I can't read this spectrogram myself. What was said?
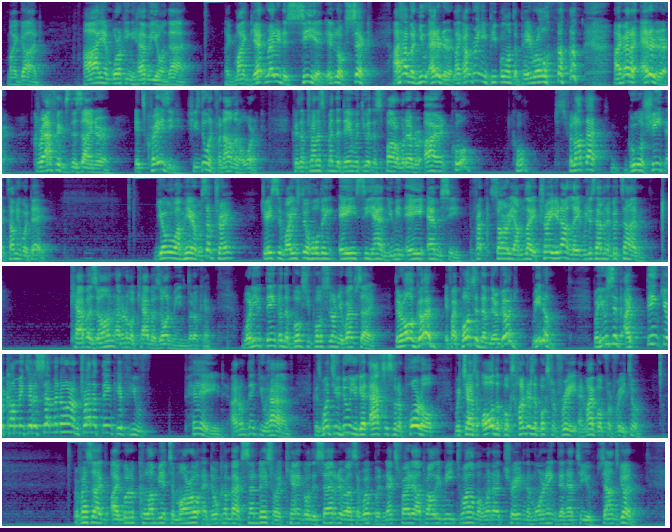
My God. I am working heavy on that. Like, my get ready to see it. It looks sick. I have a new editor. Like, I'm bringing people onto payroll. I got an editor, graphics designer. It's crazy. She's doing phenomenal work. Because I'm trying to spend the day with you at the spa or whatever. All right, cool. Cool. Just fill out that Google Sheet and tell me what day. Yo, I'm here. What's up, Trey? Jason, why are you still holding ACN? You mean AMC. Sorry, I'm late. Trey, you're not late. We're just having a good time. Cabazon? I don't know what Cabazon means, but okay. What do you think of the books you posted on your website? They're all good. If I posted them, they're good. Read them. But Yusuf, I think you're coming to the seminar. I'm trying to think if you've paid. I don't think you have. Because once you do, you get access to the portal, which has all the books, hundreds of books for free, and my book for free too. Professor, I, I, go to Columbia tomorrow and don't come back Sunday, so I can't go this Saturday or else I. But next Friday, I'll probably meet 12. I want to trade in the morning, then head to you. Sounds good.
